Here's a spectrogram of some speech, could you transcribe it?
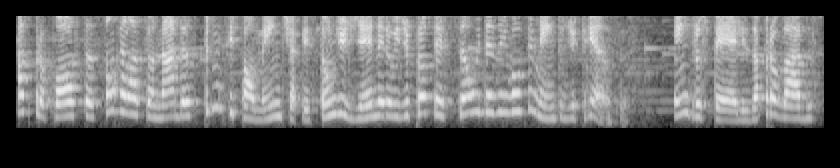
As propostas são relacionadas principalmente à questão de gênero e de proteção e desenvolvimento de crianças. Entre os PLs aprovados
